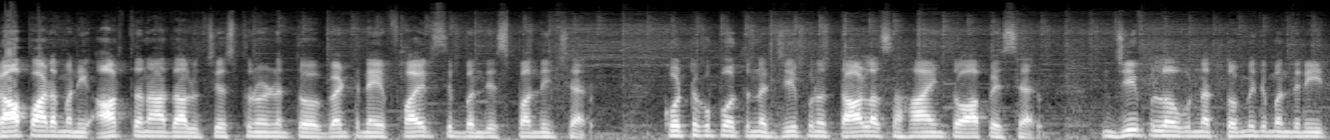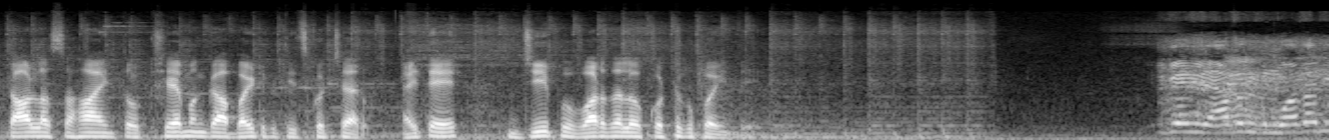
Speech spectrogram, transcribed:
కాపాడమని ఆర్తనాదాలు చేస్తుండటంతో వెంటనే ఫైర్ సిబ్బంది స్పందించారు. కొట్టుకుపోతున్న జీపును తాళ్ళ సహాయంతో ఆపేశారు. జీపులో ఉన్న తొమ్మిది మందిని తాళ్ళ సహాయంతో క్షేమంగా బయటకు తీసుకొచ్చారు. అయితే జీపు వరదలో కొట్టుకుపోయింది. మొదటి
